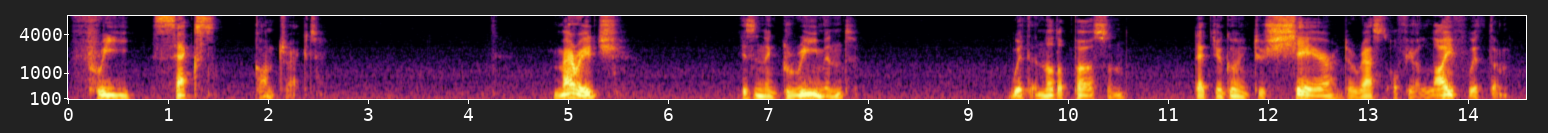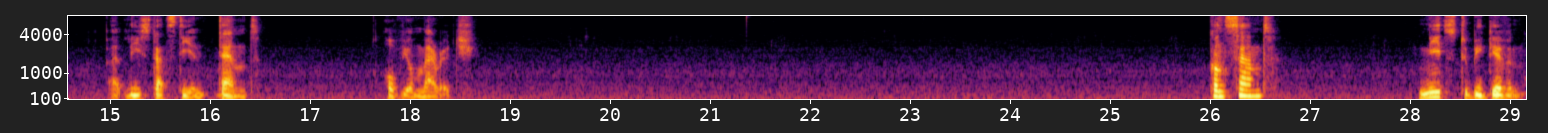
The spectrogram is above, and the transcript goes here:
free sex contract. Marriage is an agreement with another person that you're going to share the rest of your life with them. At least that's the intent of your marriage. Consent needs to be given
